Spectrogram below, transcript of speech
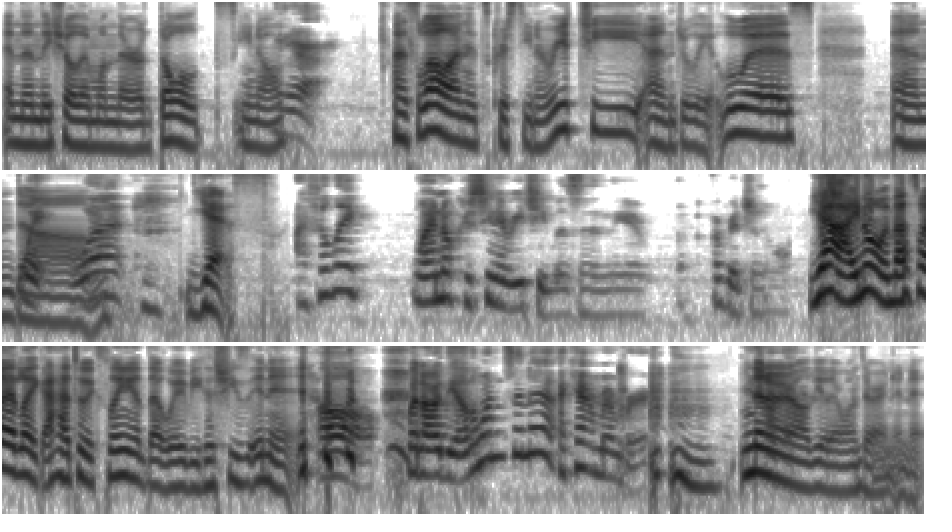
And then they show them when they're adults, you know, Yeah. as well and it's Christina Ricci and Juliette Lewis and Wait, um, what? Yes. I feel like well, I know Christina Ricci was in the original. Yeah, I know, and that's why I like I had to explain it that way because she's in it. Oh, but are the other ones in it? I can't remember. no, no, no, the other ones aren't in it.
